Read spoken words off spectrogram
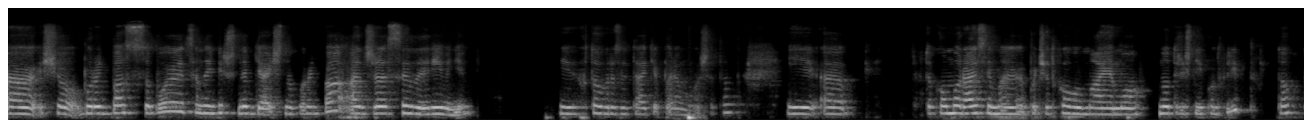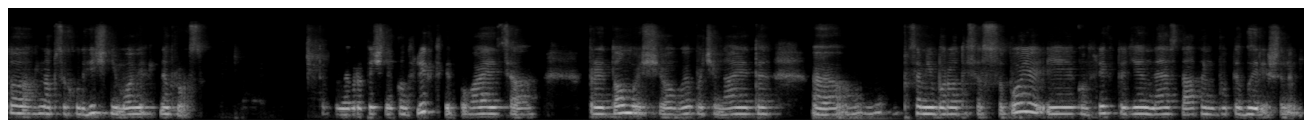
е, що боротьба з собою це найбільш невдячна боротьба, адже сили рівні. І хто в результаті переможе. Так? І е, в такому разі ми початково маємо внутрішній конфлікт, тобто на психологічній мові невроз. Тобто невротичний конфлікт відбувається при тому, що ви починаєте е, самі боротися з собою, і конфлікт тоді не здатен бути вирішеним.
